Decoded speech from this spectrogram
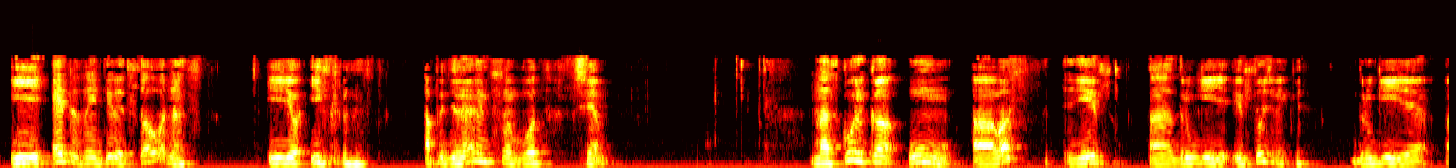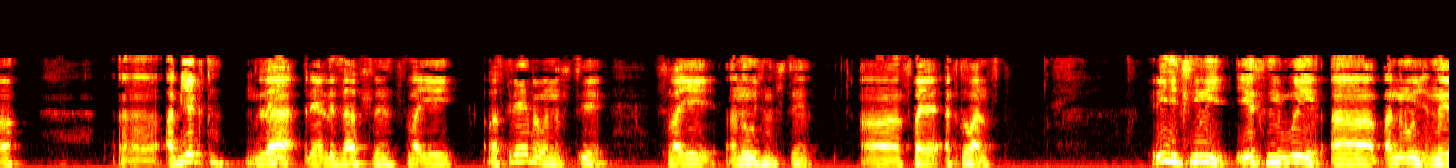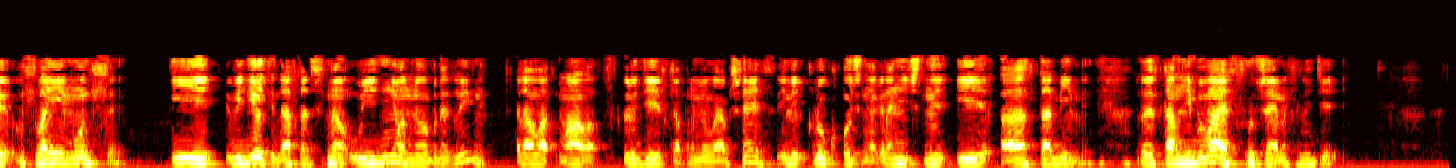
И эта заинтересованность, ее искренность определяется вот чем. Насколько у а, вас есть а, другие источники, другие а, объекты для реализации своей востребованности, своей нужности, а, своей актуальности. Видите ли, если вы э, погружены в свои эмоции и ведете достаточно уединенный образ жизни, когда у вас мало людей, с которыми вы общаетесь, или круг очень ограниченный и э, стабильный, то есть там не бывает случайных людей,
